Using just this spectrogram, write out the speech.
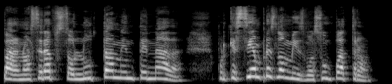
para no hacer absolutamente nada, porque siempre es lo mismo, es un patrón.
